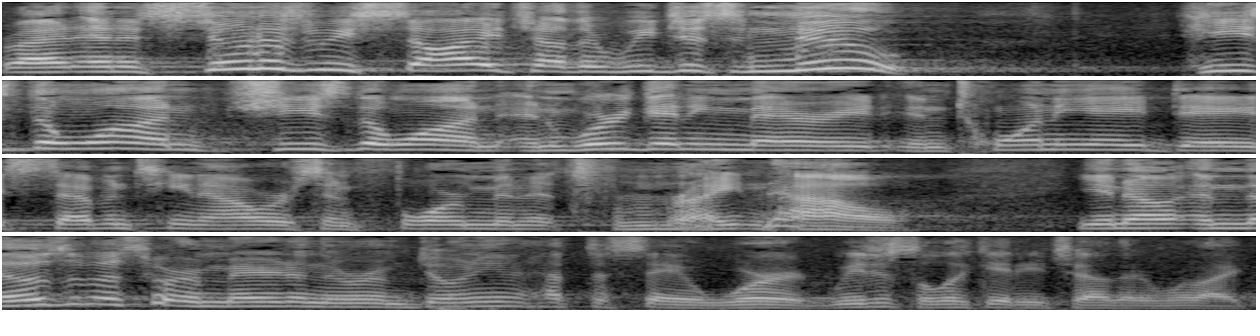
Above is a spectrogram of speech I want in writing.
Right? And as soon as we saw each other, we just knew he's the one, she's the one, and we're getting married in 28 days, 17 hours, and four minutes from right now. You know, and those of us who are married in the room don't even have to say a word. We just look at each other and we're like,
